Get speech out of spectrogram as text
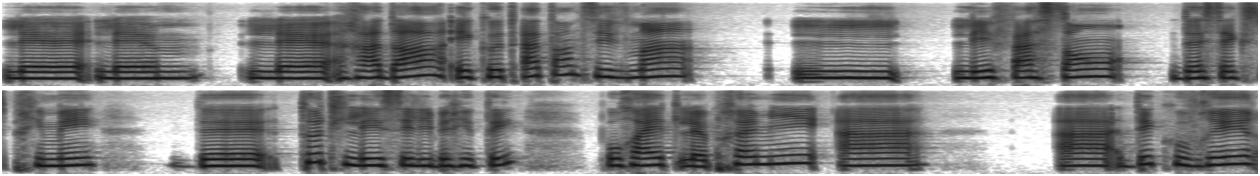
Le, le, le radar écoute attentivement les façons de s'exprimer de toutes les célébrités pour être le premier à, à découvrir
